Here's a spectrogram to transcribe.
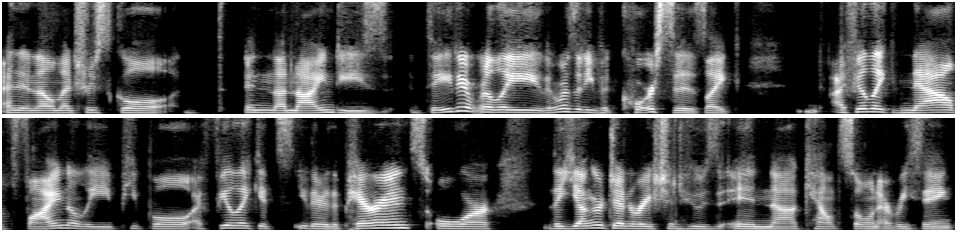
and in elementary school in the 90s, they didn't really, there wasn't even courses. Like, I feel like now finally people, I feel like it's either the parents or the younger generation who's in uh, council and everything.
